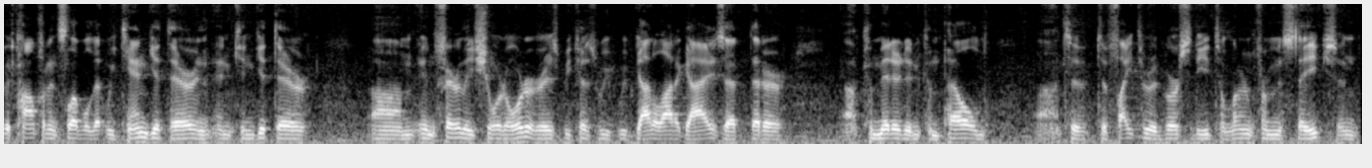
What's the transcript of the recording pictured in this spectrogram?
the confidence level that we can get there and, and can get there um, in fairly short order is because we've, we've got a lot of guys that, that are uh, committed and compelled uh, to, to fight through adversity, to learn from mistakes, and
